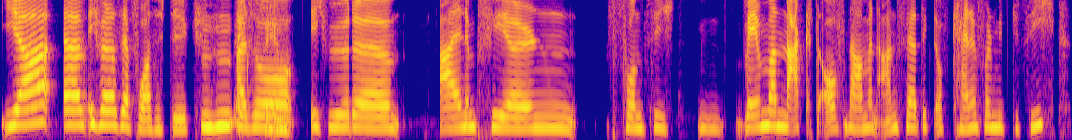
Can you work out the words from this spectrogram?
Ja, ähm, ich wäre da sehr vorsichtig. Mhm, also extrem. ich würde allen empfehlen, von sich, wenn man Nacktaufnahmen anfertigt, auf keinen Fall mit Gesicht.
